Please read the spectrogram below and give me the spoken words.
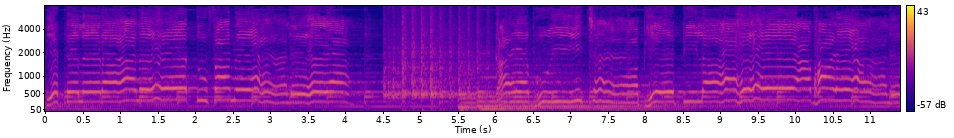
पेटल रान तुफान आले काळ्या भुईच्या भेटीला हे आभाळ आले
